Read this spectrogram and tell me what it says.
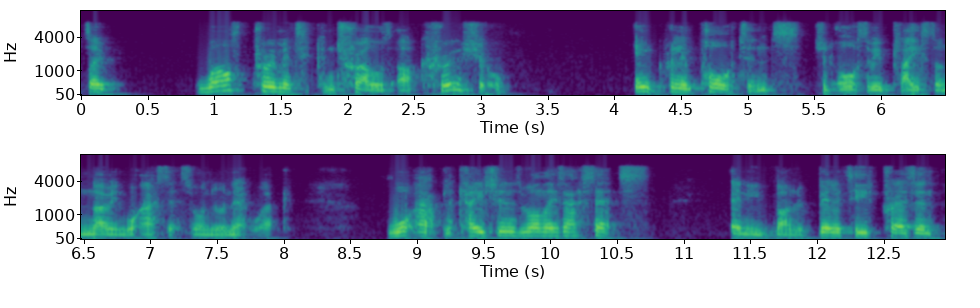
So, whilst perimeter controls are crucial, equal importance should also be placed on knowing what assets are on your network. What applications are on those assets, any vulnerabilities present,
